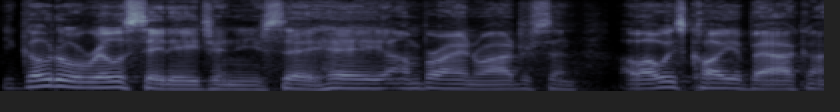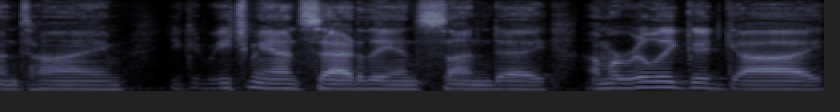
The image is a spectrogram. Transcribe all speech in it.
you go to a real estate agent and you say, "Hey, I'm Brian Rogerson. I'll always call you back on time. You can reach me on Saturday and Sunday. I'm a really good guy.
